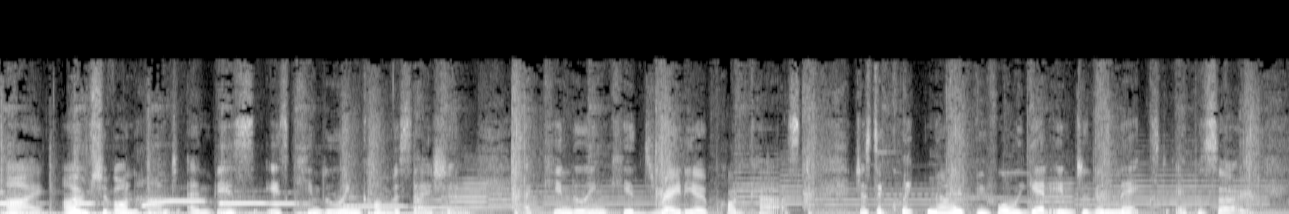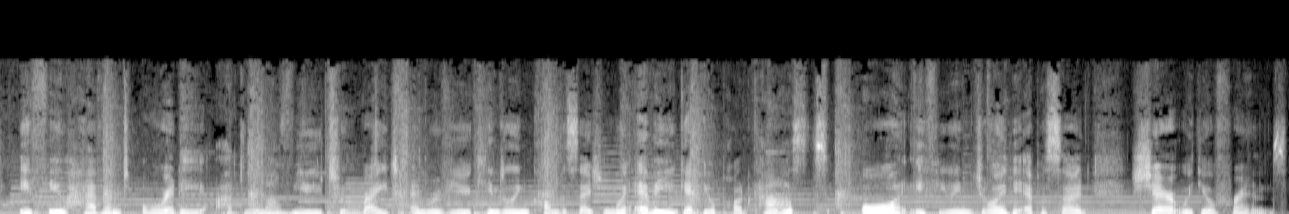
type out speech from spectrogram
Hi, I'm Siobhan Hunt, and this is Kinderling Conversation, a Kinderling Kids radio podcast. Just a quick note before we get into the next episode. If you haven't already, I'd love you to rate and review Kinderling Conversation wherever you get your podcasts, or if you enjoy the episode, share it with your friends.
